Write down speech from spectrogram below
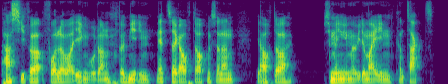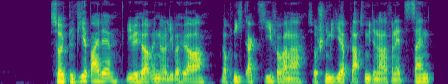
passiver Follower irgendwo dann bei mir im Netzwerk auftauchen, sondern ja auch da sind wir immer wieder mal in Kontakt. Sollten wir beide, liebe Hörerinnen oder lieber Hörer, noch nicht aktiv auf einer Social Media Plattform miteinander vernetzt sein,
